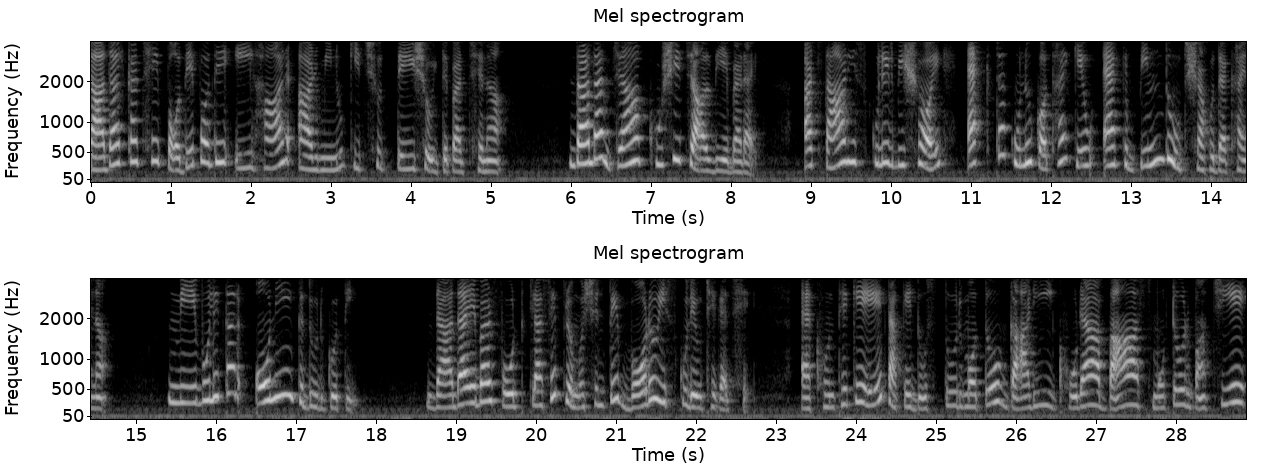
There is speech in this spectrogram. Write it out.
দাদার কাছে পদে পদে এই হার আর মিনু কিছুতেই সইতে পারছে না। দাদা যা খুশি চাল দিয়ে বেড়ায়, আর তার স্কুলের বিষয় একটা কোনো কথায় কেউ এক বিন্দু উৎসাহ দেখায় না। মেয়ে বলে তার অনেক দুর্গতি। দাদা এবার ফোর্থ ক্লাসে প্রমোশন পেয়ে বড় স্কুলে উঠে গেছে। এখন থেকে তাকে দস্তুর মতো গাড়ি, ঘোড়া, বাস, মোটর বাঁচিয়ে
